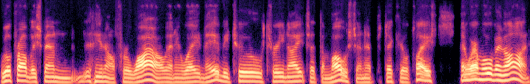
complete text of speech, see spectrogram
we'll probably spend, you know, for a while anyway, maybe two, three nights at the most in a particular place, and we're moving on.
